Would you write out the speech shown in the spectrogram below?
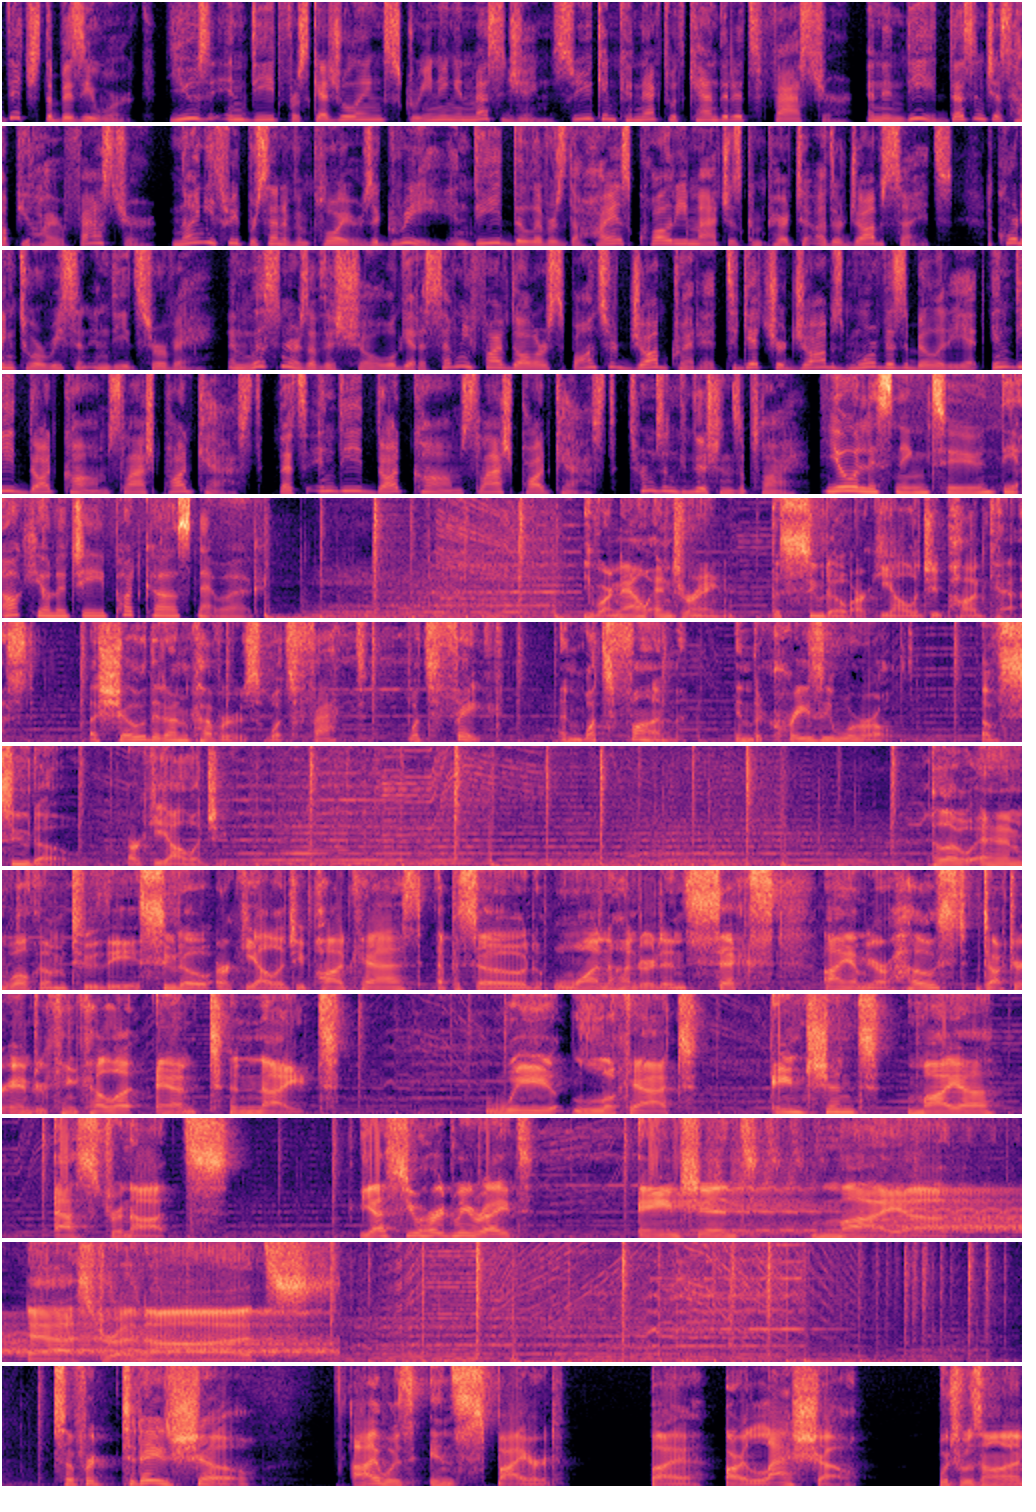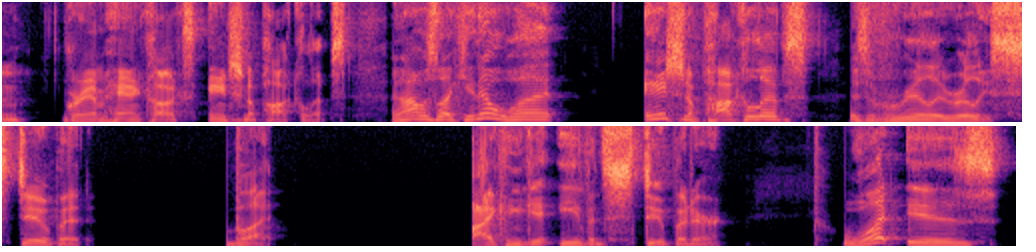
Ditch the busy work. Use Indeed for scheduling, screening, and messaging so you can connect with candidates faster. And Indeed doesn't just help you hire faster. 93% of employers agree Indeed delivers the highest quality matches compared to other job sites, according to a recent Indeed survey. And listeners of this show will get a $75 sponsored job credit to get your jobs more visibility at Indeed.com slash podcast. That's Indeed.com slash podcast. Terms and conditions apply. You're listening to the Archaeology Podcast Network. You are now entering the Pseudo Archaeology Podcast, a show that uncovers what's fact, what's fake, and what's fun in the crazy world of pseudo archaeology. Hello, and welcome to the Pseudo Archaeology Podcast, episode 106. I am your host, Dr. Andrew Kinkella, and tonight we look at ancient Maya astronauts. Yes, you heard me right. Ancient Maya astronauts. So, for today's show, I was inspired by our last show, which was on Graham Hancock's Ancient Apocalypse. And I was like, you know what? Ancient Apocalypse is really, really stupid. But I can get even stupider. What is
